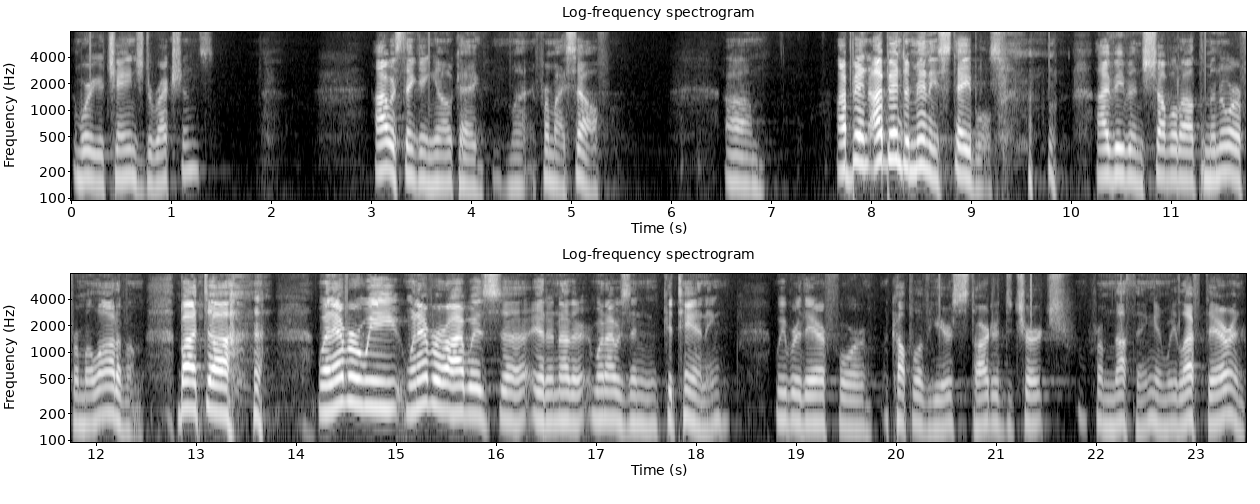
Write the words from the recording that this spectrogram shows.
where you change directions? I was thinking, okay, my, for myself. Um, I've been I've been to many stables. I've even shoveled out the manure from a lot of them. But uh, whenever we, whenever I was uh, at another, when I was in Kittanning, we were there for a couple of years. Started the church from nothing, and we left there and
